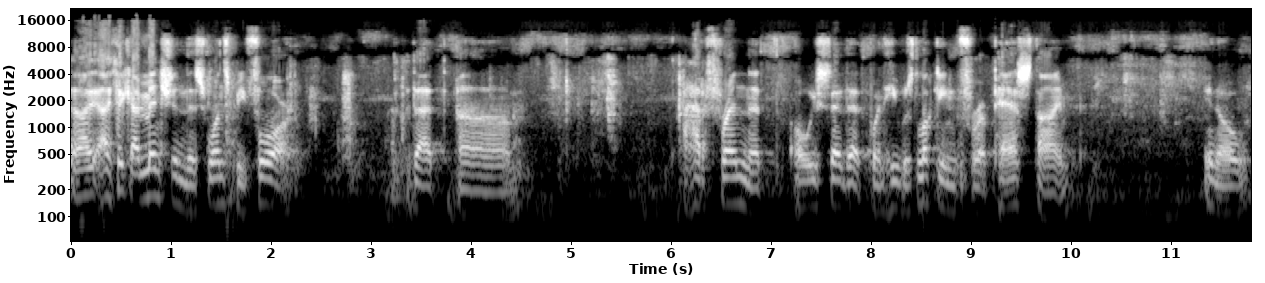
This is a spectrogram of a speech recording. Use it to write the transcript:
burning. I, I, think I mentioned this once before that um, I had a friend that always said that when he was looking for a pastime, you know,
